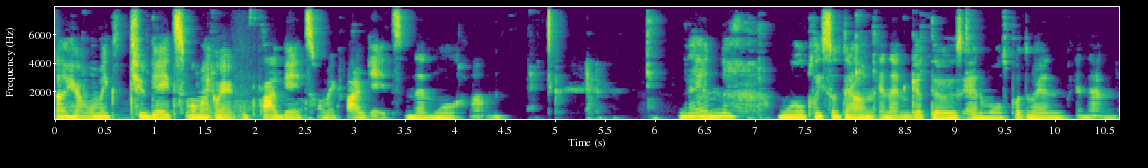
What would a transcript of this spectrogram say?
Oh, here, we'll make two gates. We'll make, wait, five gates. We'll make five gates, and then we'll, um, then we'll place those down and then get those animals, put them in, and then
